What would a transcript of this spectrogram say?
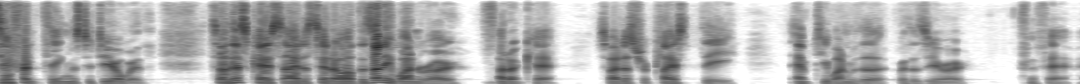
different things to deal with. So in this case, I just said, oh, there's only one row. I don't care. So I just replaced the empty one with a, with a zero for fare.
